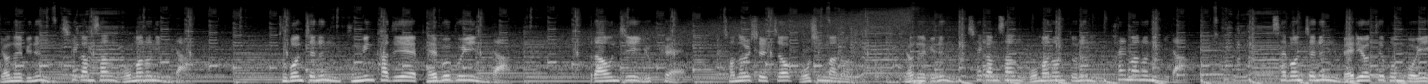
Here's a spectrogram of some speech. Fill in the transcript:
연회비는 체감상 5만원입니다. 두 번째는 국민카드의 배부 V입니다. 라운지 6회, 전월 실적 50만원, 연회비는 체감상 5만원 또는 8만원입니다. 세 번째는 메리어트 본보이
